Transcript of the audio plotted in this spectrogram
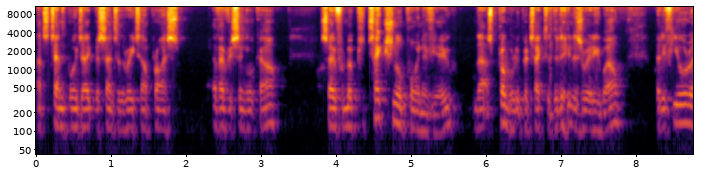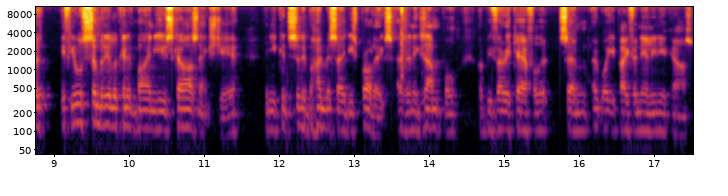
that's 10.8% of the retail price of every single car. So, from a protectional point of view, that's probably protected the dealers really well. But if you're a if you're somebody looking at buying used cars next year, and you consider buying Mercedes products as an example, I'd be very careful at, um, at what you pay for nearly new cars.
